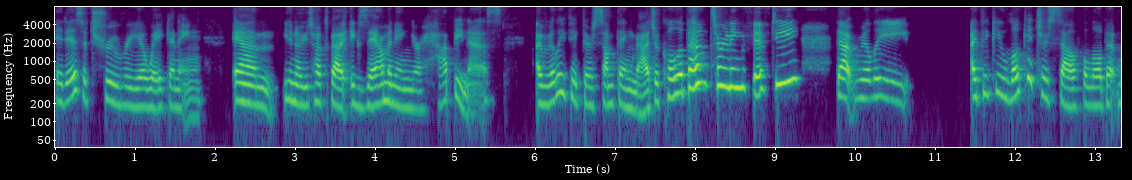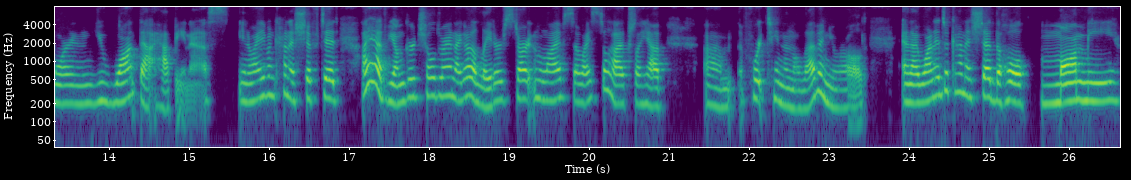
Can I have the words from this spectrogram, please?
it is a true reawakening. And, you know, you talked about examining your happiness. I really think there's something magical about turning 50 that really I think you look at yourself a little bit more and you want that happiness. You know, I even kind of shifted. I have younger children. I got a later start in life. So I still actually have um, a 14 and 11 year old. And I wanted to kind of shed the whole mommy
